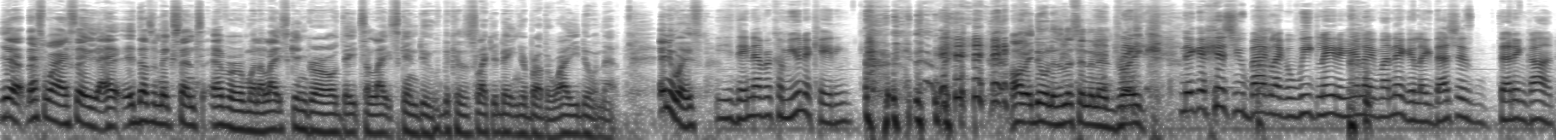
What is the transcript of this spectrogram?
yeah, that's why I say I, it doesn't make sense ever when a light skinned girl dates a light skinned dude because it's like you're dating your brother. Why are you doing that? Anyways, They never communicating. all they doing is listening to Drake. nigga hits you back like a week later. You're like, my nigga, like that's just dead and gone.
